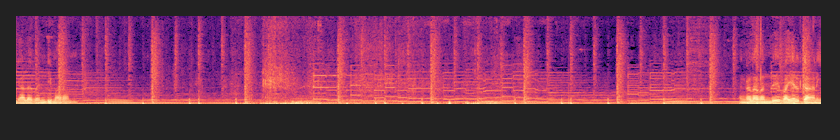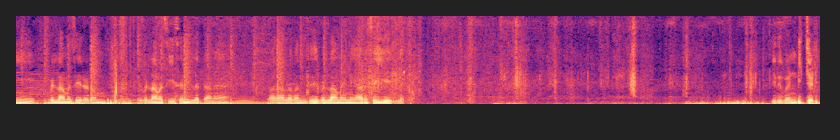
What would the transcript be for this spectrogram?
இந்தால வெண்டி மரம். அங்கெல்லாம் வந்து வயல் காணி வெள்ளாமை செய்கிற இடம். வெள்ளாமை சீசன் இல்லை தானே. அதால் வந்து வெள்ளாமை இன்னும் யாரும் செய்ய இல்லை. இது வெண்டிச்செடி.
